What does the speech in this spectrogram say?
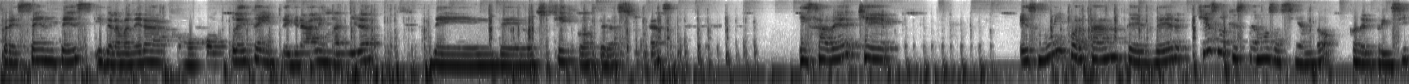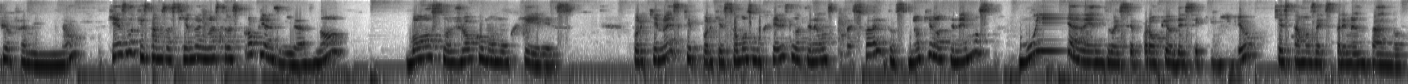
presentes y de la manera como completa e integral en la vida de, de los chicos, de las chicas y saber que es muy importante ver qué es lo que estamos haciendo con el principio femenino, qué es lo que estamos haciendo en nuestras propias vidas, ¿no? Vos o yo como mujeres. Porque no es que porque somos mujeres lo tenemos resuelto, sino que lo tenemos muy adentro ese propio desequilibrio que estamos experimentando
